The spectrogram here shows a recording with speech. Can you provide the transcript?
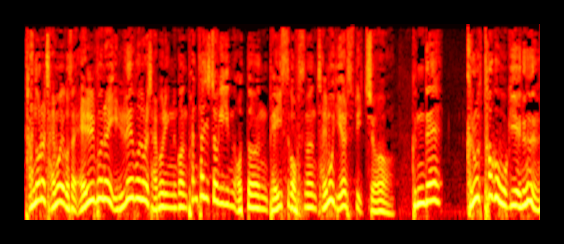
단어를 잘못 읽어서 엘븐을 11으로 잘못 읽는 건 판타지적인 어떤 베이스가 없으면 잘못 이해할 수도 있죠. 근데 그렇다고 보기에는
